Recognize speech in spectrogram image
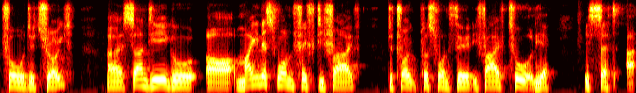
for Detroit. Uh, San Diego are minus one fifty five. Detroit plus one thirty five. Total here is set at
